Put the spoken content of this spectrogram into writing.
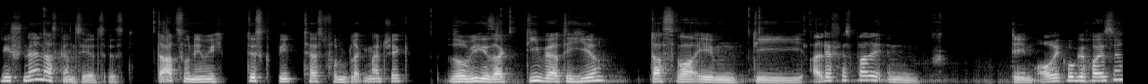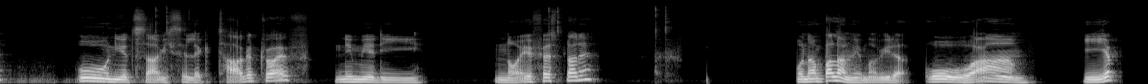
wie schnell das Ganze jetzt ist. Dazu nehme ich Diskbeat Test von Blackmagic. So, wie gesagt, die Werte hier, das war eben die alte Festplatte in dem Orico-Gehäuse. Und jetzt sage ich Select Target Drive, nehme mir die neue Festplatte und dann ballern wir mal wieder. Oh, wow. Yep.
